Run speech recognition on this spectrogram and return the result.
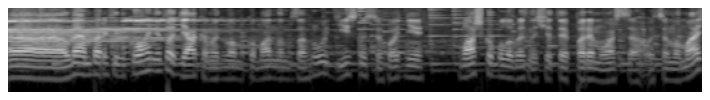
Е, Лемберг інкогніто. Дякуємо двом командам за гру. Дійсно, сьогодні важко було визначити переможця у цьому матчі.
